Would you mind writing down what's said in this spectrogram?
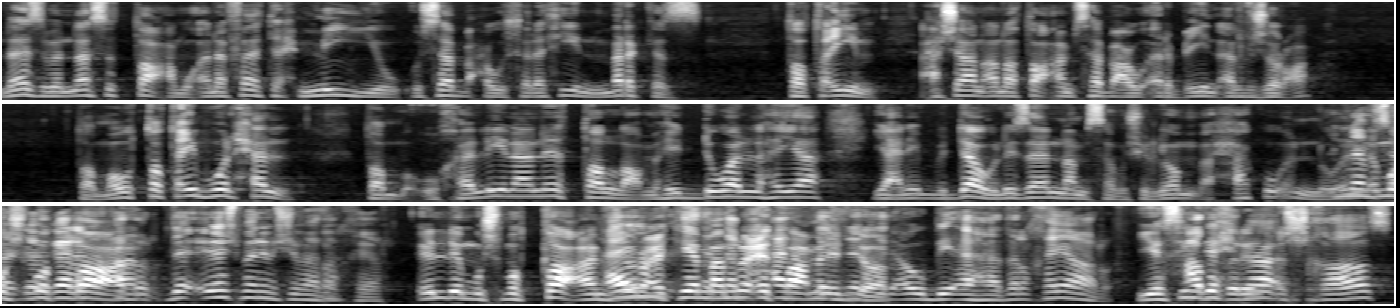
لازم الناس تطعموا أنا فاتح 137 مركز تطعيم عشان أنا طعم 47 ألف جرعة. طب ما هو التطعيم هو الحل. طب وخلينا نطلع. ما هي الدول هي يعني بدولة زي النمسا مش اليوم؟ حكوا إنه اللي مش. ده- ليش ما نمشي في هذا الخيار؟ اللي مش مطعم هل جرعتين ممنوع يطلع من الدار الأوبئة هذا الخيار؟ يا سيدي حضر إحنا- الأشخاص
